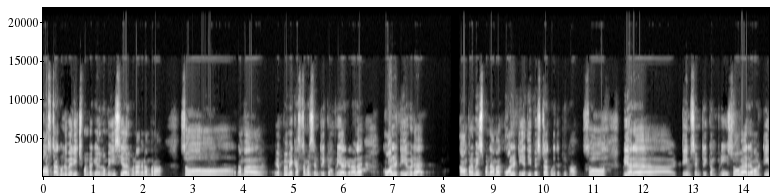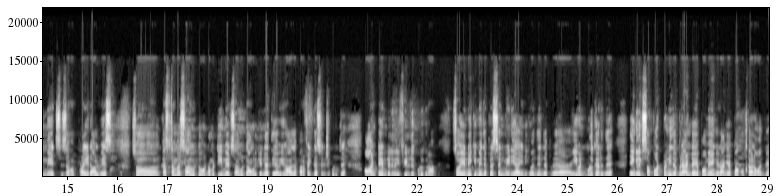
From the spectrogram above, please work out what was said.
ஃபாஸ்ட்டாக கொண்டு போய் ரீச் பண்ணுறதுக்கு எங்களுக்கு ரொம்ப ஈஸியாக இருக்கும் நாங்கள் நம்புகிறோம் ஸோ நம்ம எப்பவுமே கஸ்டமர் சென்ட்ரிக் கம்பெனியாக இருக்கனால குவாலிட்டியை விட காம்ப்ரமைஸ் பண்ணாமல் குவாலிட்டி எதையும் பெஸ்ட்டாக கொடுத்துட்ருக்கோம் so we are a team centric company so where our teammates is our pride always so customers ஆகட்டும் நம்ம டீம்மேட்ஸ் ஆகட்டும் அவங்களுக்கு என்ன தேவையோ அதை பர்ஃபெக்டாக செஞ்சு கொடுத்து ஆன் டைம் டெலிவரி ஃபீல்டுக்கு கொடுக்குறோம். ஸோ என்றைக்குமே இந்த ப்ரெஸ் அண்ட் மீடியா இன்னைக்கு வந்து இந்த ஈவெண்ட் முழுக்க இருந்து எங்களுக்கு சப்போர்ட் பண்ணி இந்த பிராண்டை எப்போவுமே நாங்கள் எப்போ கூப்பிட்டாலும் வந்து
